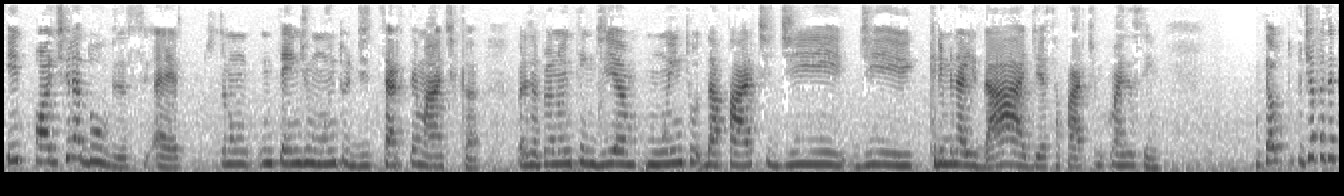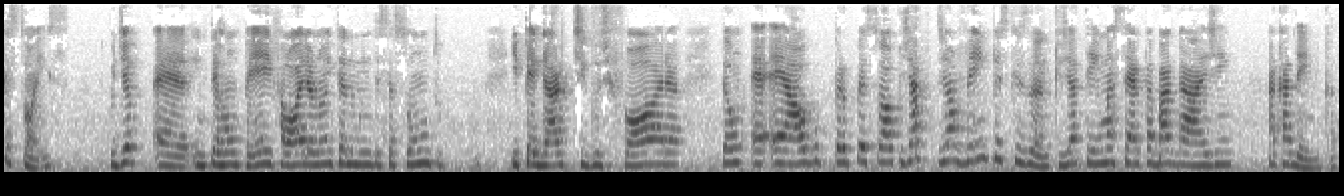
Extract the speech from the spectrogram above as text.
e pode tirar dúvidas. É, se tu não entende muito de certa temática por exemplo, eu não entendia muito da parte de, de criminalidade, essa parte, mas assim. Então, tu podia fazer questões. Podia é, interromper e falar: olha, eu não entendo muito desse assunto, e pegar artigos de fora. Então, é, é algo para o pessoal que já, já vem pesquisando, que já tem uma certa bagagem acadêmica.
